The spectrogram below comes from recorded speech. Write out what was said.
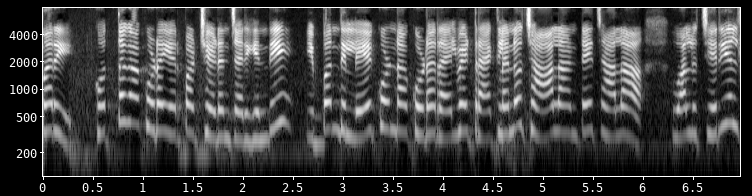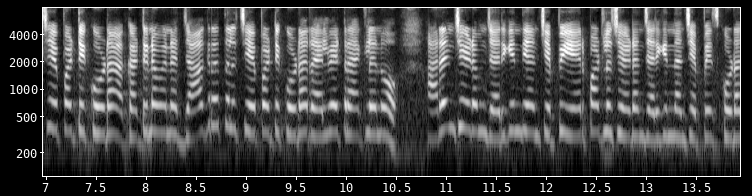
మరి కొత్తగా కూడా ఏర్పాటు చేయడం జరిగింది. ఇబ్బంది లేకుండా కూడా రైల్వే ట్రాక్లను చాలా అంటే చాలా వాళ్ళు చర్యలు చేపట్టి కూడా కఠినమైన జాగ్రత్తలు చేపట్టి కూడా రైల్వే ట్రాక్లను అరేంజ్ చేయడం జరిగింది అని చెప్పి ఏర్పాట్లు చేయడం జరిగిందని చెప్పేసి కూడా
